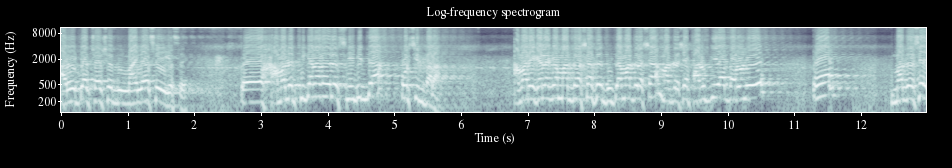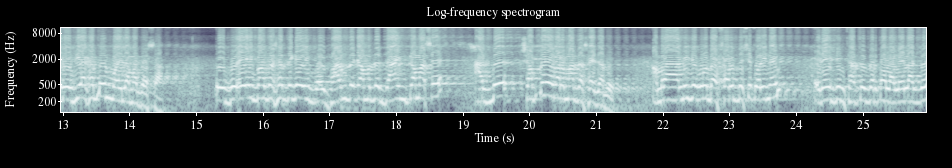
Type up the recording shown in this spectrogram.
আর ওইটা ছয়শো মাইনাস হয়ে গেছে। তো আমাদের ঠিকানাটা হলো শ্রীবিদ্যা পশ্চিমপাড়া আমার এখানে একটা মাদ্রাসা আছে, দুটা মাদ্রাসা মাদ্রাসা ফারুকিয়া, দারুল ও মাদ্রাসা রেজিয়া খাতুন মহিলা মাদ্রাসা। এই মাদ্রাসা থেকে, এই ফার্ম থেকে আমাদের যা ইনকাম আসে, আসবে, সবটাই আবার মাদ্রাসায় যাবে। আমরা নিজে কোনো ব্যবসার উদ্দেশ্যে করি নাই। এটা একদিন ছাত্রদের কলালে লাগবে।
